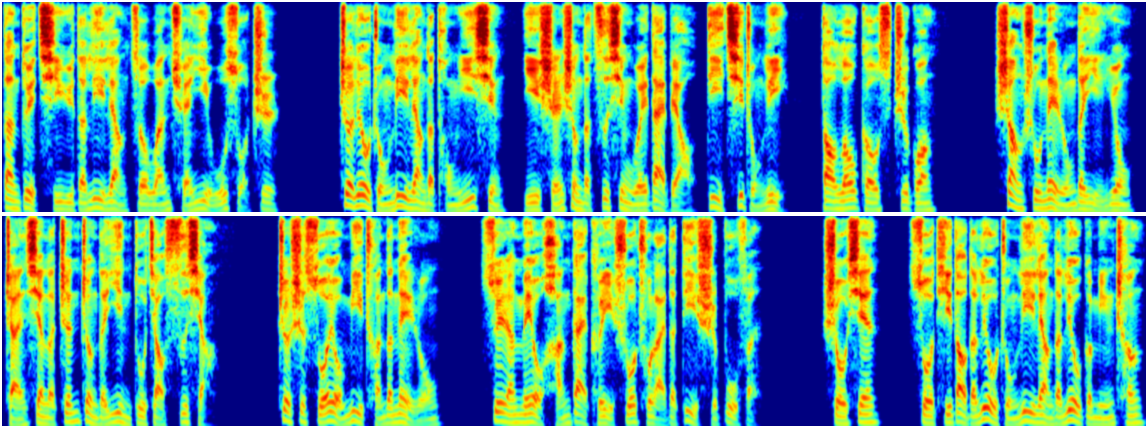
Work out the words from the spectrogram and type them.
但对其余的力量则完全一无所知。这六种力量的统一性以神圣的自信为代表。第七种力到 Logos 之光。上述内容的引用展现了真正的印度教思想，这是所有秘传的内容。虽然没有涵盖可以说出来的第十部分。首先所提到的六种力量的六个名称，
